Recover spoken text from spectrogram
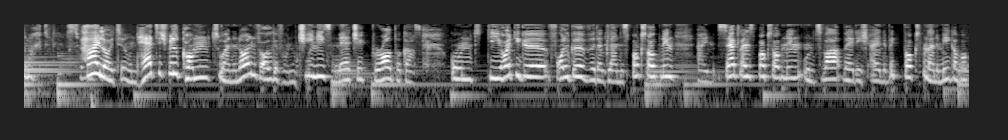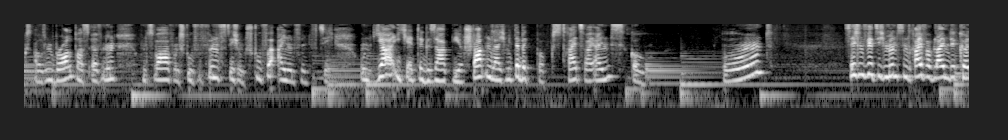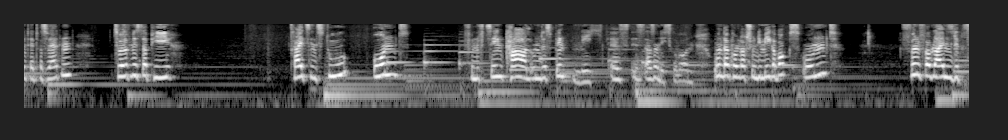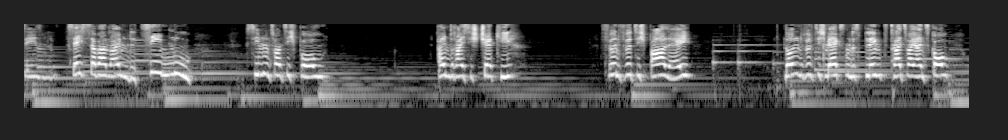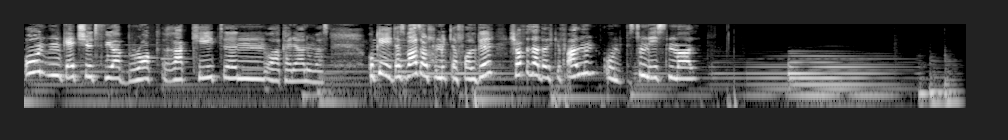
gemacht. Hi Leute und herzlich willkommen zu einer neuen Folge von Genies Magic Brawl Podcast. Und die heutige Folge wird ein kleines Box Opening, ein sehr kleines Box Opening. Und zwar werde ich eine Big Box und eine Mega Box aus dem Brawl Pass öffnen. Und zwar von Stufe 50 und Stufe 51. Und ja, ich hätte gesagt, wir starten gleich mit der Big Box. 3, 2, 1, go. Und 46 Münzen, 3 verbleibende, könnte etwas werden. 12 Mr. P, 13 Stu und 15 Karl. Und es blinkt nicht. Es ist also nichts geworden. Und dann kommt auch schon die Megabox und 5 verbleibende 10 Lu. 6 verbleibende 10 Lu. 27 Bow. 31 Jackie. 44 Barley. 59 Max und es blinkt. 3, 2, 1, go. Und ein Gadget für Brock Raketen. Oh, keine Ahnung was. Okay, das war's auch schon mit der Folge. Ich hoffe, es hat euch gefallen und bis zum nächsten Mal.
